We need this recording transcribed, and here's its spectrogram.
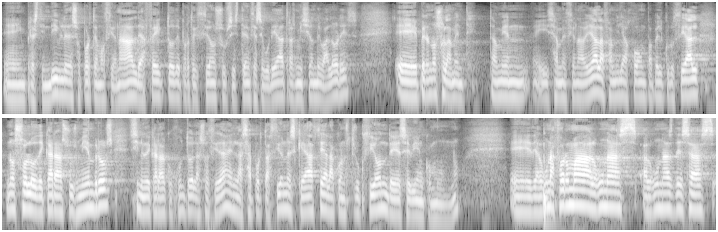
eh, imprescindible de soporte emocional, de afecto, de protección, subsistencia, seguridad, transmisión de valores, eh, pero no solamente. También, y se ha mencionado ya, la familia juega un papel crucial no solo de cara a sus miembros, sino de cara al conjunto de la sociedad en las aportaciones que hace a la construcción de ese bien común. Eh, de alguna forma, algunas, de esas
